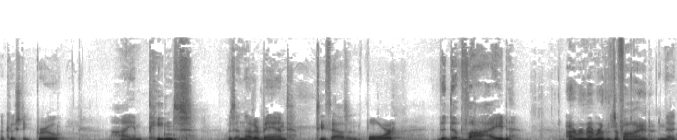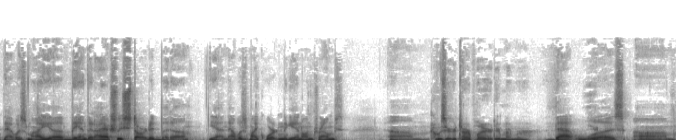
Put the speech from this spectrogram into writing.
acoustic brew. High Impedance was another band, 2004. The Divide. I remember the Divide. That, that was my uh, band that I actually started, but uh, yeah, and that was Mike Wharton again on drums. Who's your guitar player? Do you remember? That was um,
